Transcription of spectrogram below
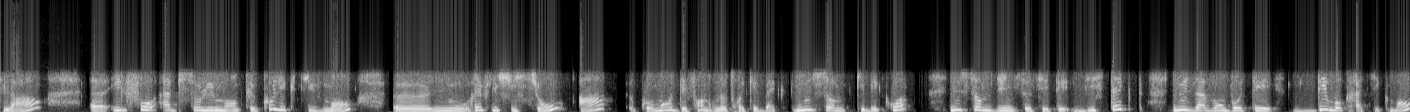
cela. Euh, il faut absolument que collectivement, euh, nous réfléchissions à comment défendre notre Québec. Nous sommes québécois, nous sommes d'une société distincte, nous avons voté démocratiquement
